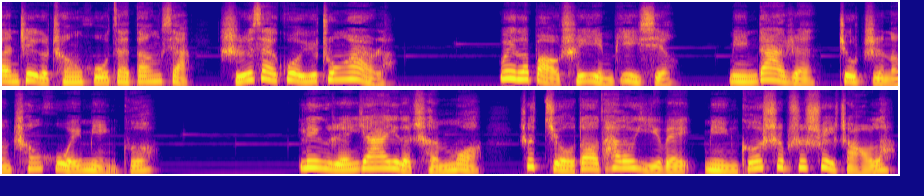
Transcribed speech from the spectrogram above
但这个称呼在当下实在过于中二了。为了保持隐蔽性，闵大人就只能称呼为闵哥。令人压抑的沉默，这久到他都以为闵哥是不是睡着了。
